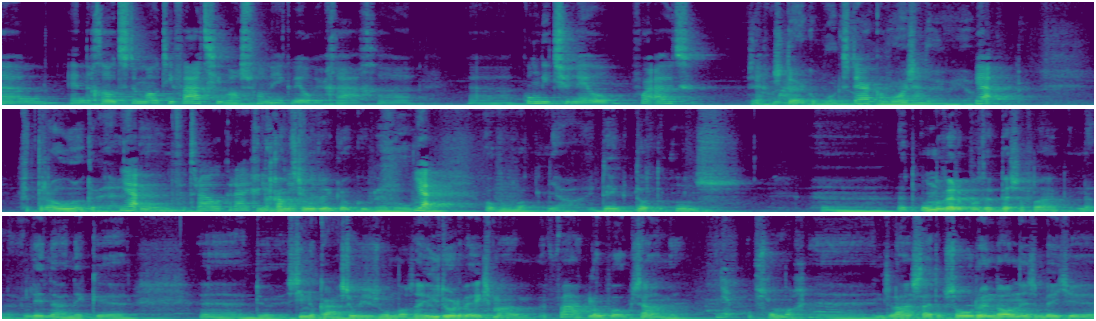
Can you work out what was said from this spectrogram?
en de grootste motivatie was van ik wil weer graag eh, eh, conditioneel vooruit, zeg Ja, maar. Sterker worden. Sterker worden. ja. Ja, vertrouwen krijgen. Ja, hè? vertrouwen krijgen. En daar gaan we het zo denk ik ook over hebben. Over, Ja, over wat, ja, ik denk dat ons, eh, het onderwerp wat we best wel vaak, nou, Linda en ik de- zien elkaar sowieso zondag hier door de week, maar vaak lopen we ook samen ja, op zondag. Eh, in de laatste tijd op Solrun dan is een beetje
